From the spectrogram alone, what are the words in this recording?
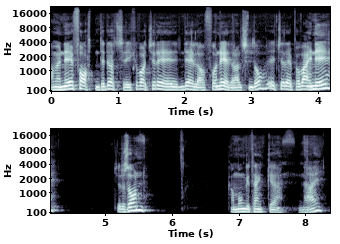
Ja, Men nedfarten til dødsriket, var ikke det en del av fornedrelsen da? Er ikke det på vei ned? Er ikke det sånn? Kan mange tenke nei.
